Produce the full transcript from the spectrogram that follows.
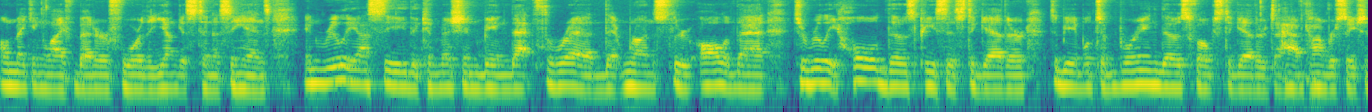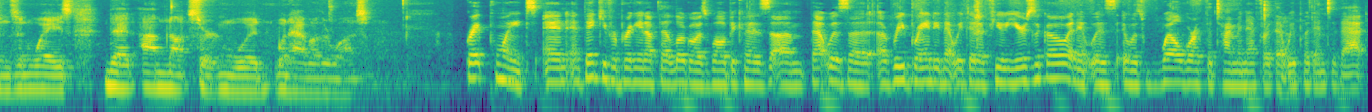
on making life better for the youngest Tennesseans. And really, I see the commission being that thread that runs through all of that to really hold those pieces together, to be able to bring those folks together to have conversations in ways that I'm not certain would, would have otherwise. Great point, and and thank you for bringing up that logo as well because um, that was a, a, rebranding that we did a few years ago, and it was it was well worth the time and effort that we put into that.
